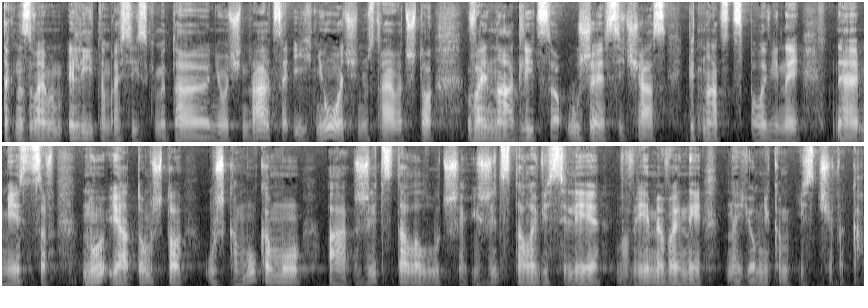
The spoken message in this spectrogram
так называемым элитам российским это не очень нравится, и их не очень устраивает, что война длится уже сейчас 15 с половиной э, месяцев. Ну и о том, что уж кому-кому, а жить стало лучше и жить стало веселее во время войны наемникам из ЧВК.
